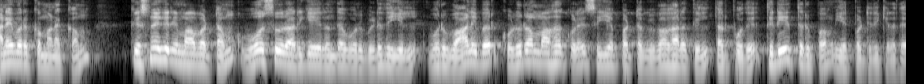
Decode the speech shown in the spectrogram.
அனைவருக்கும் வணக்கம். கிருஷ்ணகிரி மாவட்டம் ஓசூர் அருகே இருந்த ஒரு விடுதியில் ஒரு வாலிபர் கொடூரமாக கொலை செய்யப்பட்ட விவகாரத்தில் தற்போது திடீர் திருப்பம் ஏற்பட்டிருக்கிறது.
